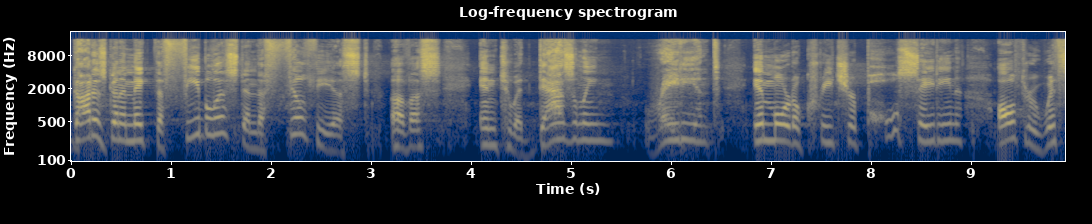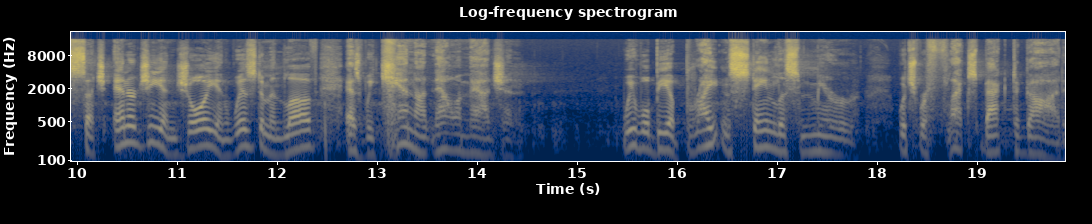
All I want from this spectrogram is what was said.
God is going to make the feeblest and the filthiest of us into a dazzling, radiant, immortal creature, pulsating all through with such energy and joy and wisdom and love as we cannot now imagine. We will be a bright and stainless mirror which reflects back to God,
